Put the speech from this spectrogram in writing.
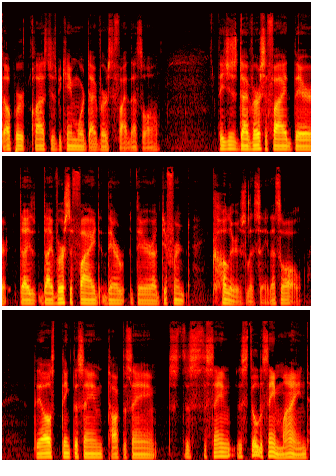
the upper class just became more diversified that's all they just diversified their di- diversified their their uh, different colors let's say. That's all. They all think the same talk the same. It's just the same it's still the same mind.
